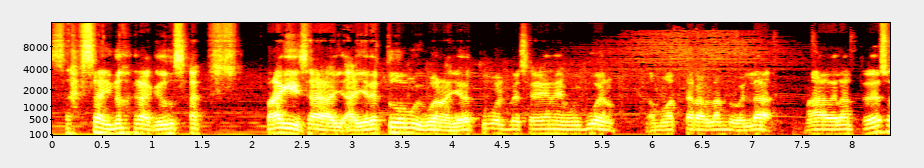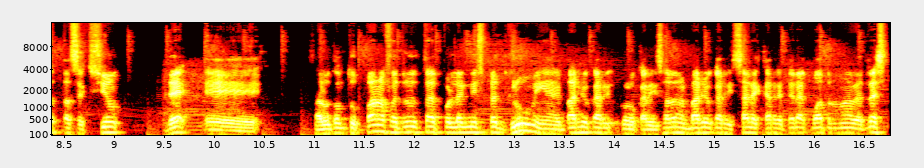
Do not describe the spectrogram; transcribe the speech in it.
salsa y no que usa Paggy. ayer estuvo muy bueno, ayer estuvo el BCN muy bueno. Vamos a estar hablando, ¿verdad? Más adelante de eso, esta sección de eh, Salud con tus panas fue traducida por Legnis Pet Grooming en el barrio localizado en el barrio Carrizales, carretera 493,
